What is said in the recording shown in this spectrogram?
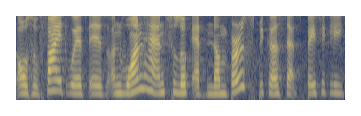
also fight with is on one hand to look at numbers because that's basically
